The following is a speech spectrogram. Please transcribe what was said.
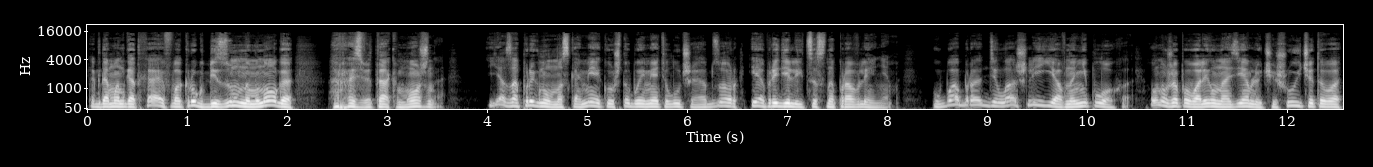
когда мангатхаев вокруг безумно много, разве так можно? Я запрыгнул на скамейку, чтобы иметь лучший обзор и определиться с направлением. У Бабра дела шли явно неплохо. Он уже повалил на землю чешуйчатого,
